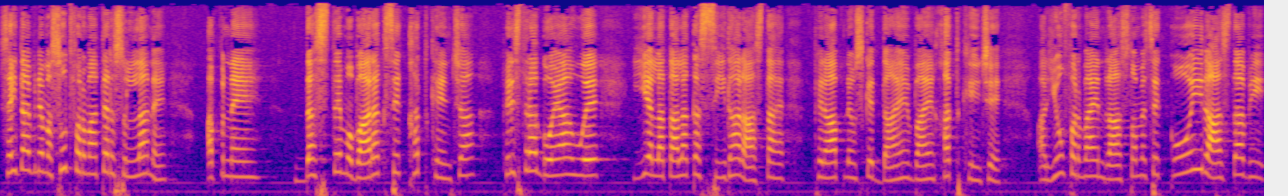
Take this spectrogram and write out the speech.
سیدنا ابن مسعود فرماتے رسول اللہ نے اپنے دستے مبارک سے خط کھینچا، پھر اس طرح گویا ہوئے، یہ اللہ تعالیٰ کا سیدھا راستہ ہے۔ پھر آپ نے اس کے دائیں بائیں خط کھینچے۔ اور یوں فرمائے، ان راستوں میں سے کوئی راستہ بھی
